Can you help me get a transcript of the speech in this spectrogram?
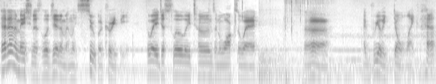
That animation is legitimately super creepy. The way he just slowly turns and walks away. Ugh. I really don't like that.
